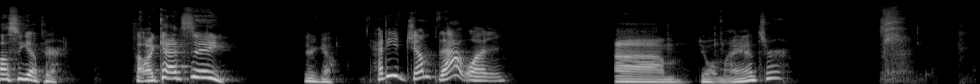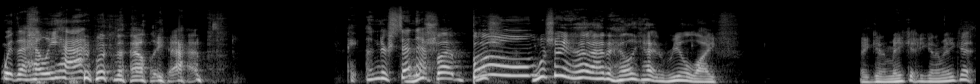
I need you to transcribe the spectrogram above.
I'll see you up here. Oh, I can't see. There you go. How do you jump that one? Um, you want my answer? With a heli hat? With the heli hat. I understand Wish- that, but boom. Wish I had a heli hat in real life. Are you gonna make it? Are you gonna make it?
